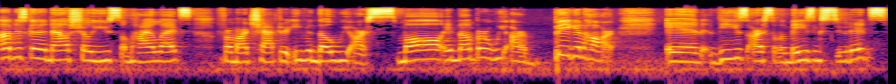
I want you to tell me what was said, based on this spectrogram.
I'm just going to now show you some highlights from our chapter. Even though we are small in number, we are big in heart. And these are some amazing students.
